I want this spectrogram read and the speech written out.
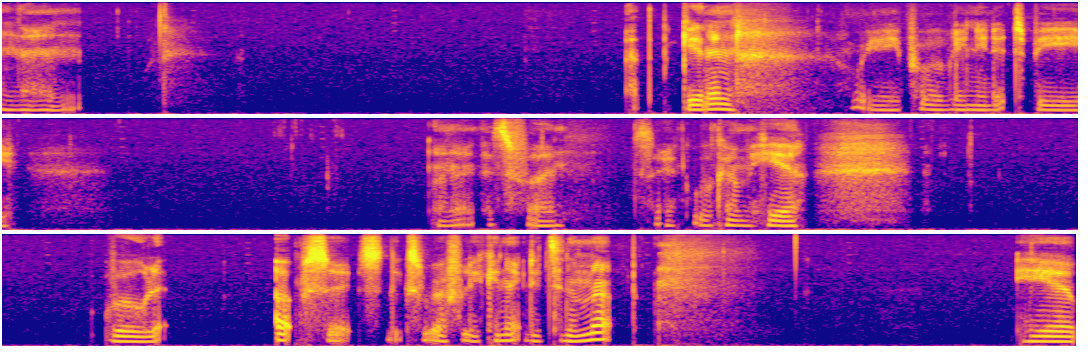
And then at the beginning we probably need it to be oh no that's fine. So we'll come here. Roll it up so it looks roughly connected to the map here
